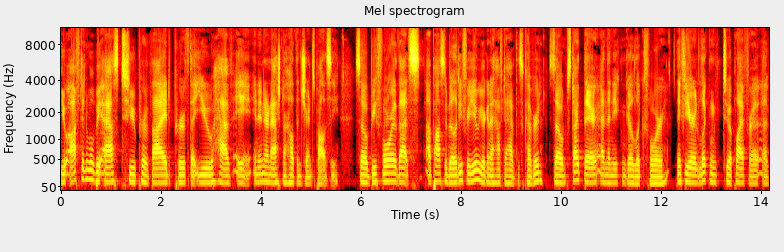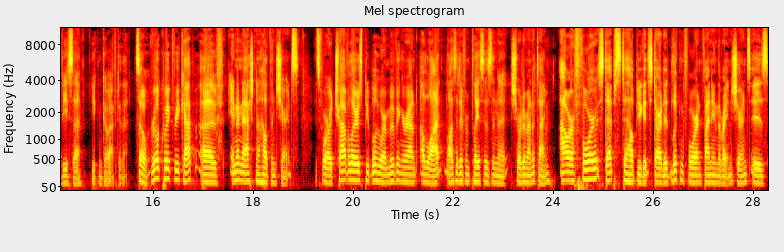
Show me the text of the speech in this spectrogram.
you often will be asked to provide proof that you have a, an international health insurance policy. So before that's a possibility for you, you're going to have to have this covered. So start there and then you can go look for, if you're looking to apply for a, a visa, you can go after that. So real quick recap of international health insurance. It's for travelers, people who are moving around a lot, lots of different places in a short amount of time. Our four steps to help you get started looking for and finding the right insurance is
